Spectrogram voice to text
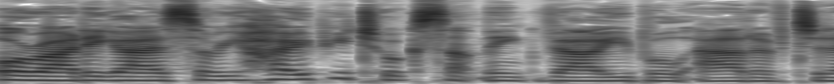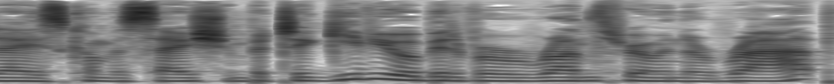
Alrighty, guys. So we hope you took something valuable out of today's conversation. But to give you a bit of a run through and the wrap,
